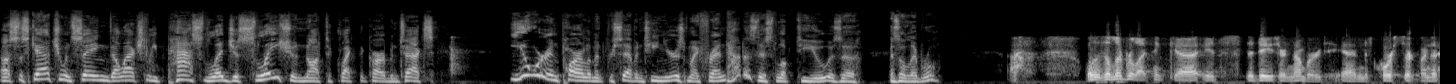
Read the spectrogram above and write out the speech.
uh, Saskatchewan saying they'll actually pass legislation not to collect the carbon tax. You were in Parliament for 17 years, my friend. How does this look to you as a as a liberal? Uh, well, as a liberal, I think uh, it's the days are numbered, and of course they're going to,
